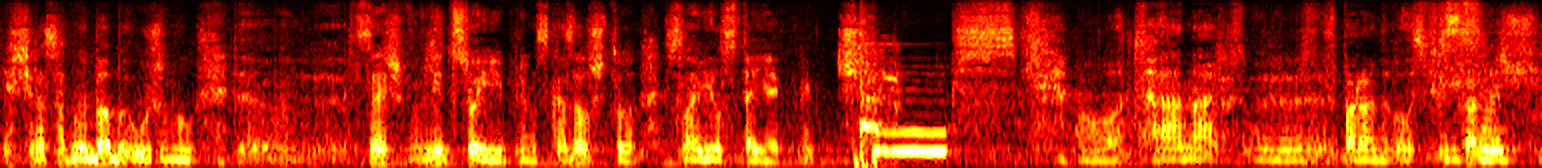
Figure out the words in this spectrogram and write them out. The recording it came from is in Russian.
Я вчера с одной бабой ужинал. Э, знаешь, в лицо ей прям сказал, что словил стоять. Вот. А она э, порадовалась, представляешь? Потрясающе.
